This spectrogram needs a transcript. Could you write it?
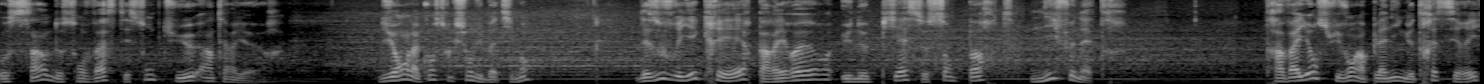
au sein de son vaste et somptueux intérieur. Durant la construction du bâtiment, des ouvriers créèrent par erreur une pièce sans porte ni fenêtre. Travaillant suivant un planning très serré,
